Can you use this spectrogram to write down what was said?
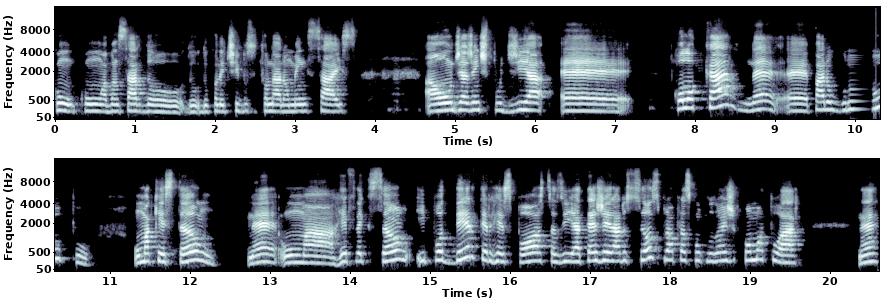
com, com o avançar do, do, do coletivo, se tornaram mensais, aonde a gente podia é, colocar né, é, para o grupo uma questão, né, uma reflexão e poder ter respostas e até gerar as suas próprias conclusões de como atuar, né,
